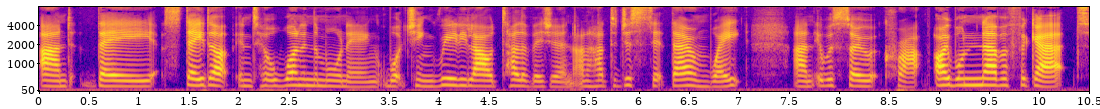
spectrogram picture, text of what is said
and they stayed up until one in the morning watching really loud television and I had to just sit there and wait and it was so crap. I will never forget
